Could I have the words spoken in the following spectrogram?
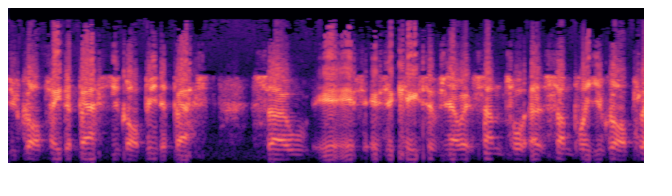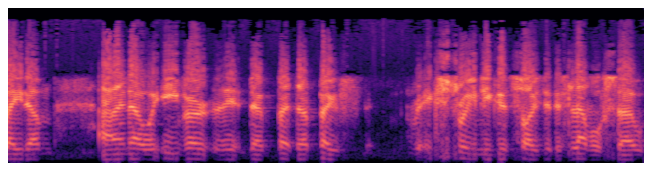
you've got to play the best. You've got to be the best. So it's, it's a case of you know at some to- at some point you've got to play them. And I know either they're, they're both extremely good sides at this level. So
